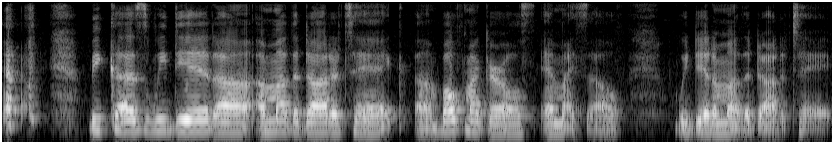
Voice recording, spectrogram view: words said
because we did uh, a mother-daughter tag, um, both my girls and myself. We did a mother-daughter tag.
